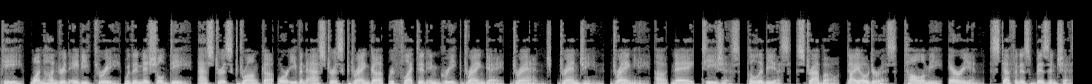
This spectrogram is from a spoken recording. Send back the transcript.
p. 183 with initial d, asterisk dranka or even asterisk dranga, reflected in Greek drange, drange, drangine, drangi, a, ne, Ctesias, Polybius, Strabo, Diodorus, Ptolemy, Arrian, Stephanus Byzantius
